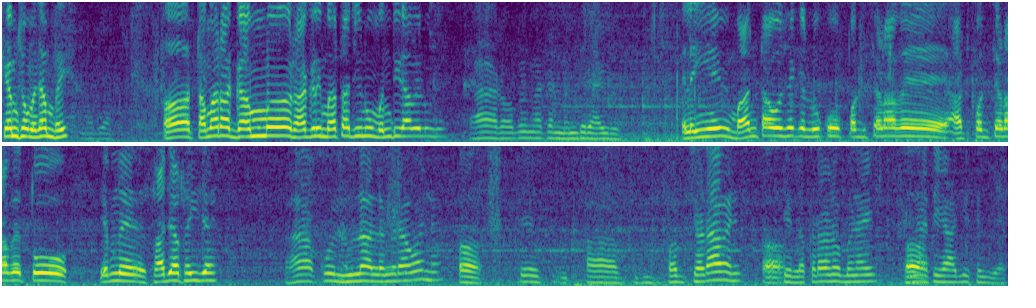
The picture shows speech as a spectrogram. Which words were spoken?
કેમ છો મજામાં ભાઈ? તમારા ગામમાં રાગળી માતાજીનું મંદિર આવેલું છે? હા રોબી માતાનું મંદિર આવ્યું એટલે અહીંયા એવી માનતાઓ છે કે લોકો પગ ચડાવે હાથ પગ ચડાવે તો એમને સાજા થઈ જાય. હા કોઈ લૂલા લંગડા હોય ને હા. તે પગ ચડાવે ને તે લકડાનો બનાવી. એનાથી હાજી થઈ જાય.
